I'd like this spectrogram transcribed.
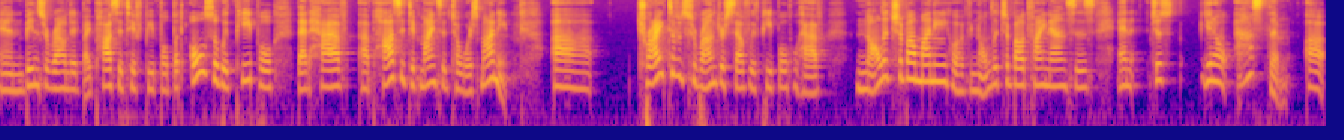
and being surrounded by positive people, but also with people that have a positive mindset towards money. Uh, try to surround yourself with people who have knowledge about money, who have knowledge about finances, and just, you know, ask them, uh,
